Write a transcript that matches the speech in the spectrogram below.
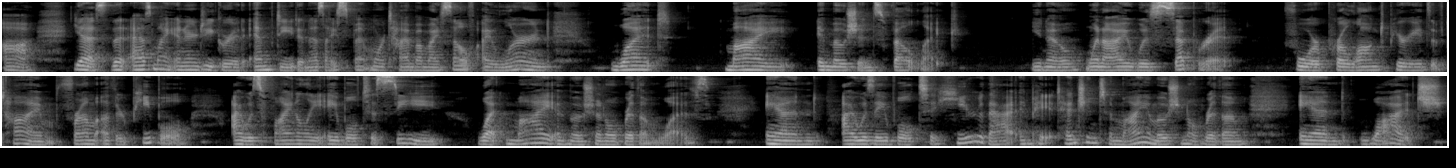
Ah, yes, that as my energy grid emptied and as I spent more time by myself, I learned what my emotions felt like. You know, when I was separate for prolonged periods of time from other people, I was finally able to see what my emotional rhythm was. And I was able to hear that and pay attention to my emotional rhythm and watch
